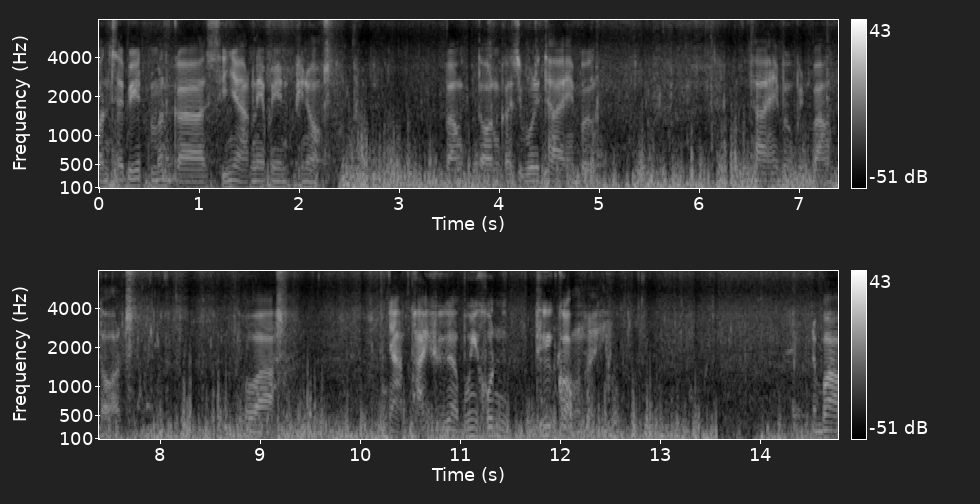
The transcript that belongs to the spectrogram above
อนใช้เบ็ดมันก็สิยากในพี่พี่น้องบางตอนก็สิบริทายให้เบิ่งถ่ายให้เบิ่งเป็นบางตอน เพราะว่าอยากพายคือบ่มีคนถือกล่องให้น้าบ่าว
